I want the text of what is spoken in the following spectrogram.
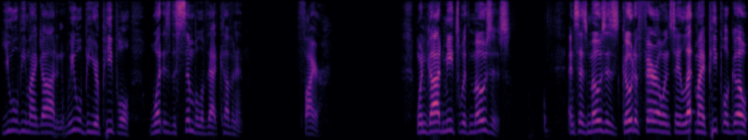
you will be my God and we will be your people. What is the symbol of that covenant? Fire. When God meets with Moses and says, Moses, go to Pharaoh and say, Let my people go.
